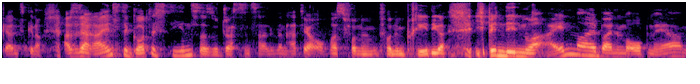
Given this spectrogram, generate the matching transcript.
Ganz genau. Also der reinste Gottesdienst, also Justin Sullivan hat ja auch was von einem, von einem Prediger. Ich bin den nur einmal bei einem Open Air,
